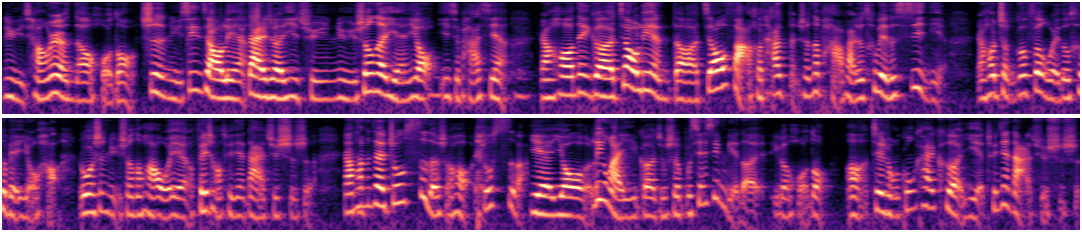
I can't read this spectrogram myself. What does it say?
女强人的活动，是女性教练带着一群女生的研友一起爬线，然后那个教练的教法和她本身的爬法就特别的细腻。然后整个氛围都特别友好。如果是女生的话，我也非常推荐大家去试试。然后他们在周四的时候，周四吧，也有另另外一个就是不限性别的一个活动，嗯，这种公开课也推荐大家去试试。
